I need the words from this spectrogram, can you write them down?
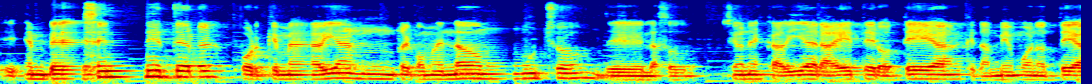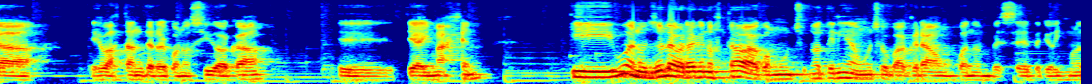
Eh, empecé en Ether porque me habían recomendado mucho de las opciones que había, era Ether o TEA, que también, bueno, TEA es bastante reconocido acá, eh, TEA Imagen. Y bueno, yo la verdad que no estaba con mucho, no tenía mucho background cuando empecé periodismo,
